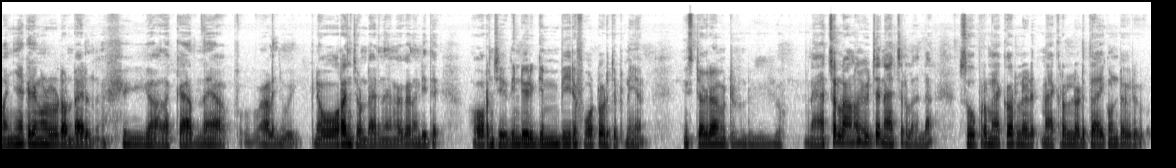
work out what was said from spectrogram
മഞ്ഞയൊക്കെ ഞങ്ങളിവിടെ ഉണ്ടായിരുന്നു. അയ്യോ അതൊക്കെ അന്നേ അളിഞ്ഞു പോയി. പിന്നെ ഓറഞ്ച് ഉണ്ടായിരുന്നു ഞങ്ങൾക്ക് നല്ല ഇത് ഓറഞ്ച് ഇതിന്റെ ഒരു ഗംഭീര ഫോട്ടോ എടുത്തിട്ടുണ്ട് ഞാൻ. ഇൻസ്റ്റാഗ്രാമിൽ ഇട്ടിട്ടുണ്ട്. അയ്യോ നാച്ചുറൽ ആണോ എന്ന് ചോദിച്ചാൽ നാച്ചുറൽ അല്ല. സൂപ്പർ മാക്രോറിൽ മാക്രോറിൽ എടുത്തായിക്കൊണ്ട് ഒരു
